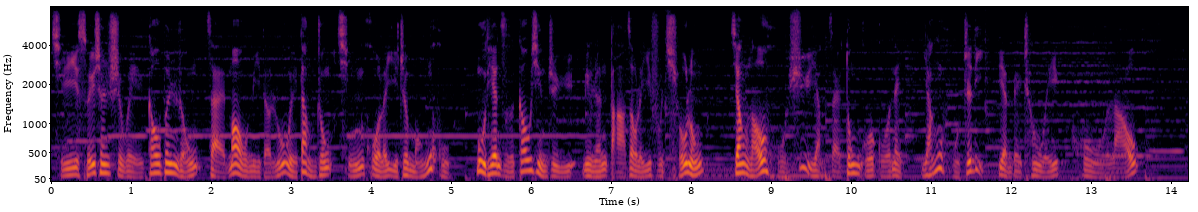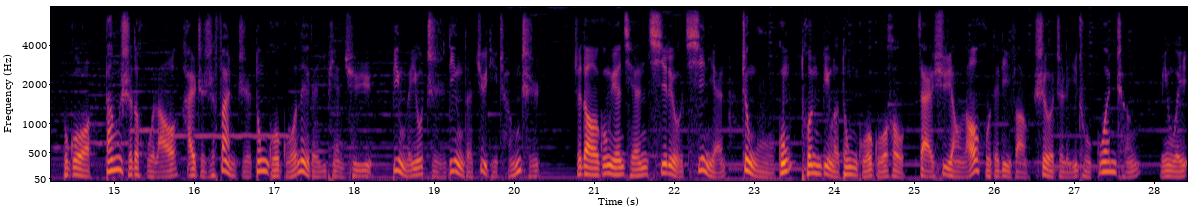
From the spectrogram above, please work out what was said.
其随身侍卫高奔荣在茂密的芦苇荡中擒获了一只猛虎。穆天子高兴之余，命人打造了一副囚笼，将老虎蓄养在东国国内，养虎之地便被称为虎牢。不过，当时的虎牢还只是泛指东国国内的一片区域，并没有指定的具体城池。直到公元前七六七年，郑武公吞并了东国国后，在蓄养老虎的地方设置了一处关城，名为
